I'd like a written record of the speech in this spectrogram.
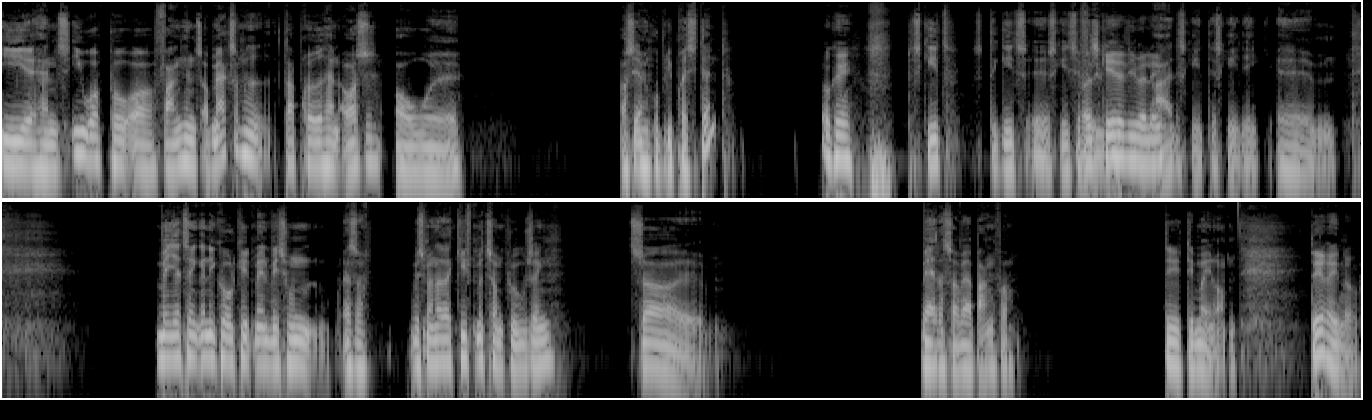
i øh, hans iver på at fange hendes opmærksomhed, der prøvede han også at, øh, at se, om han kunne blive præsident. Okay. Det skete, det skete, øh, skete Og det selvfølgelig. skete alligevel ikke. Nej, det skete, det skete ikke. Øh, men jeg tænker, Nicole Kidman, hvis hun, altså, hvis man havde været gift med Tom Cruise, ikke? så øh, hvad er der så at være bange for? Det, det må jeg indrømme. Det er rigtigt nok.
